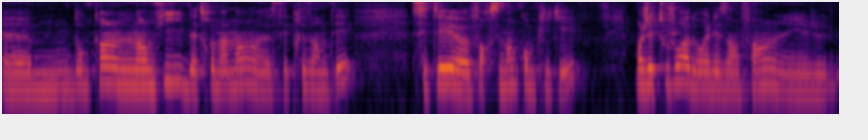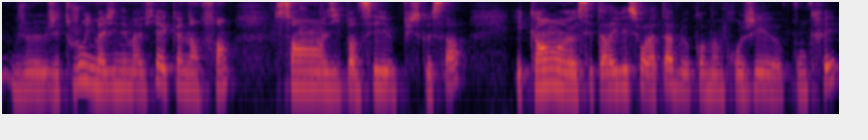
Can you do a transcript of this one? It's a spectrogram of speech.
donc quand l'envie d'être maman s'est présentée, c'était forcément compliqué. Moi j'ai toujours adoré les enfants et j'ai toujours imaginé ma vie avec un enfant sans y penser plus que ça. Et quand euh, c'est arrivé sur la table comme un projet euh, concret,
